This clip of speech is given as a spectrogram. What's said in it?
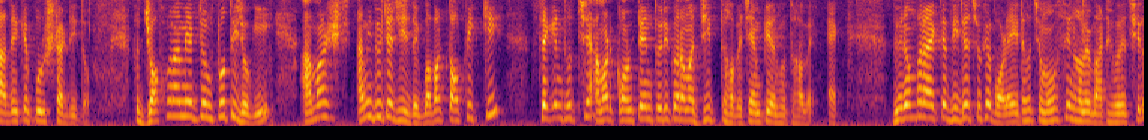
তাদেরকে পুরস্কার দিত। তো যখন আমি একজন প্রতিযোগী আমার আমি দুইটা জিনিস দেখব। আমার টপিক কি? সেকেন্ড হচ্ছে আমার কন্টেন্ট তৈরি করে আমার জিততে হবে চ্যাম্পিয়ন হতে হবে। এক। দুই নম্বর আরেকটা ভিডিও চোখে পড়ে এটা হচ্ছে মহসিন হলের মাঠে হয়েছিল।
